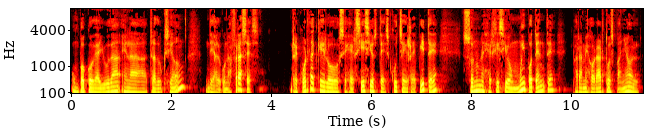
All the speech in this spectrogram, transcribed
un poco de ayuda en la traducción de algunas frases. Recuerda que los ejercicios de escucha y repite son un ejercicio muy potente para mejorar tu español.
